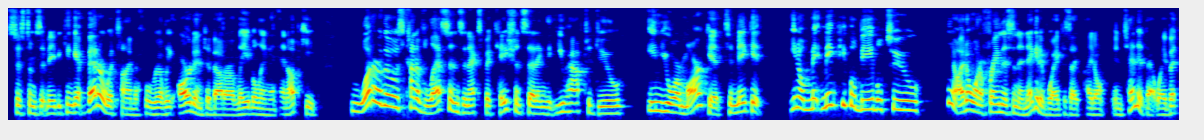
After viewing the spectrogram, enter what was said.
systems that maybe can get better with time if we're really ardent about our labeling and, and upkeep. What are those kind of lessons and expectation setting that you have to do in your market to make it, you know, make, make people be able to you know, I don't want to frame this in a negative way because I, I don't intend it that way, but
